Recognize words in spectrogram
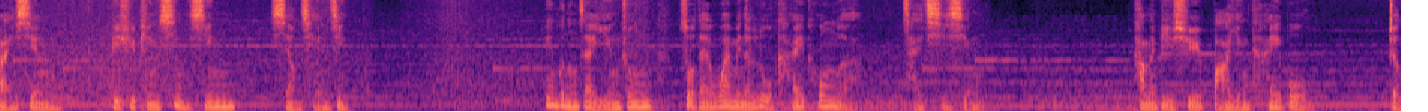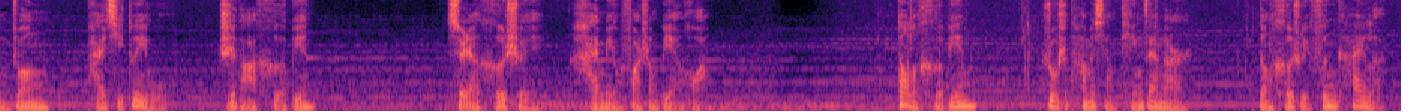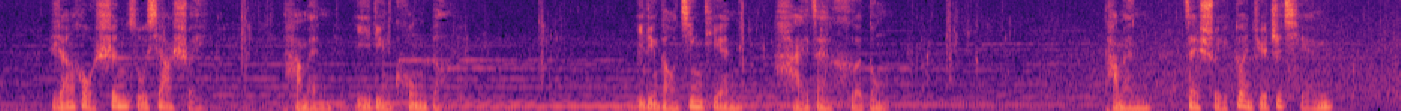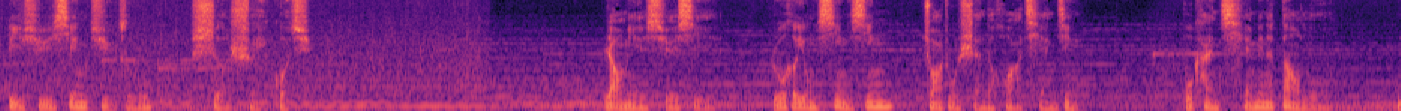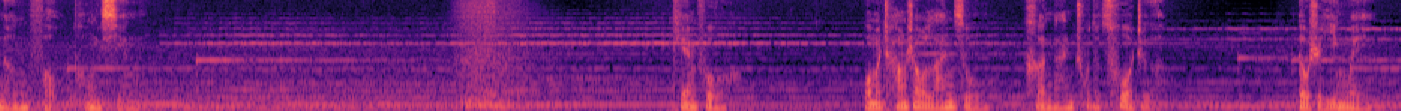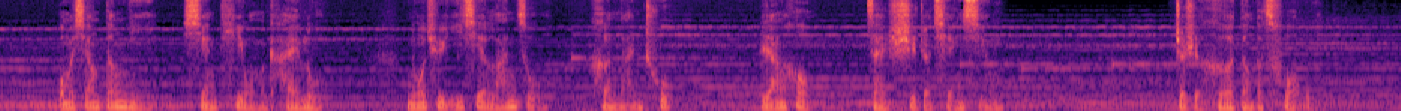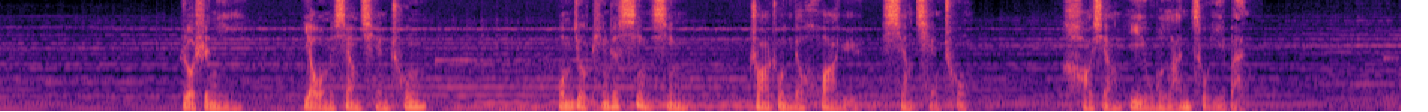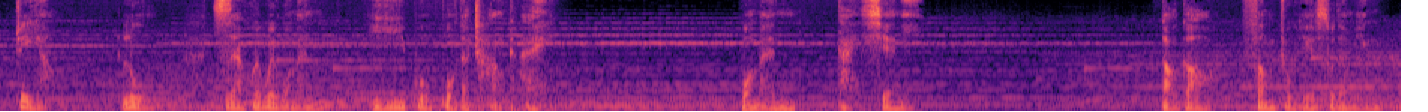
百姓必须凭信心向前进，并不能在营中坐待外面的路开通了才起行。他们必须拔营开步，整装排齐队伍，直达河边。虽然河水还没有发生变化，到了河边，若是他们想停在那儿，等河水分开了，然后伸足下水，他们一定空等，一定到今天还在河东。他们在水断绝之前，必须先举足涉水过去。让我们也学习如何用信心抓住神的话前进，不看前面的道路能否通行。天父，我们常受拦阻和难处的挫折，都是因为我们想等你先替我们开路，挪去一切拦阻和难处，然后再试着前行。这是何等的错误！若是你要我们向前冲，我们就凭着信心。抓住你的话语向前冲，好像义无拦阻一般。这样，路自然会为我们一步步的敞开。我们感谢你。祷告，奉主耶稣的名。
